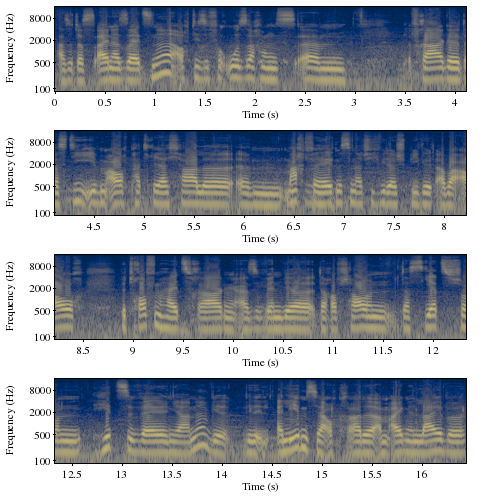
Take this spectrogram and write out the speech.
Also dass einerseits ne, auch diese Verursachungs... Ähm, Frage, dass die eben auch patriarchale ähm, Machtverhältnisse natürlich widerspiegelt, aber auch Betroffenheitsfragen. Also wenn wir darauf schauen, dass jetzt schon Hitzewellen, ja, ne, wir, wir erleben es ja auch gerade am eigenen Leibe,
